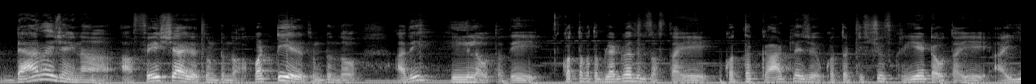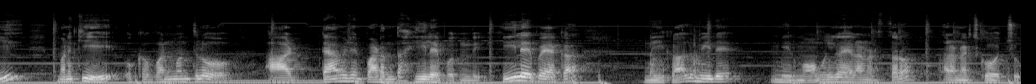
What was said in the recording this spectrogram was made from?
డ్యామేజ్ అయిన ఆ ఫేషియా ఏదైతే ఉంటుందో ఆ పట్టి ఏదైతే ఉంటుందో అది హీల్ అవుతుంది. కొత్త కొత్త బ్లడ్ వెజల్స్ వస్తాయి. కొత్త కార్ట్లేజ్ కొత్త టిష్యూస్ క్రియేట్ అవుతాయి. అయ్యి మనకి ఒక వన్ మంత్లో ఆ డ్యామేజ్ అయిన పార్ట్ అంతా హీల్ అయిపోతుంది. హీల్ అయిపోయాక మీ కాలు మీదే. మీరు మామూలుగా ఎలా నడుస్తారో అలా నడుచుకోవచ్చు.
